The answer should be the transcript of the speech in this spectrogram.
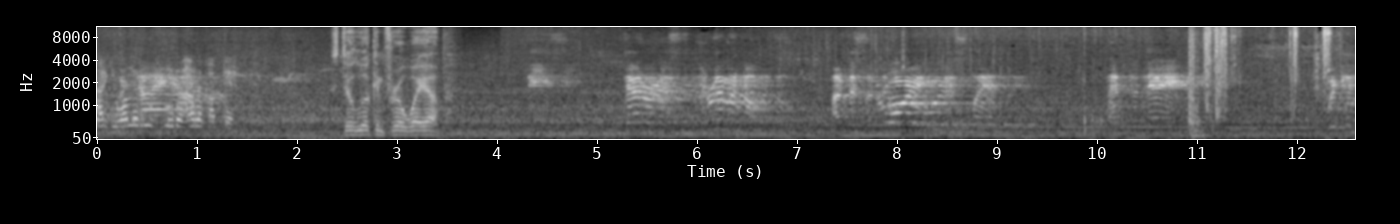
Are you on the roof near the helicopter? Still looking for a way up. These terrorist criminals are destroying this land. And today, we can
